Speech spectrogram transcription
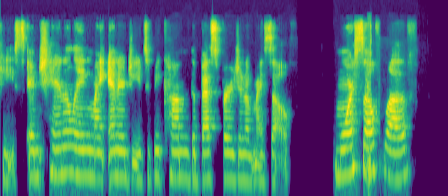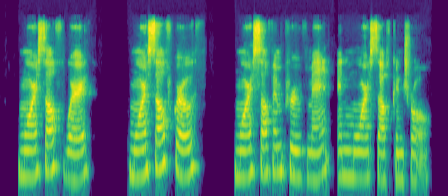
peace and channeling my energy to become the best version of myself. More self love, more self worth, more self growth, more self improvement, and more self control.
